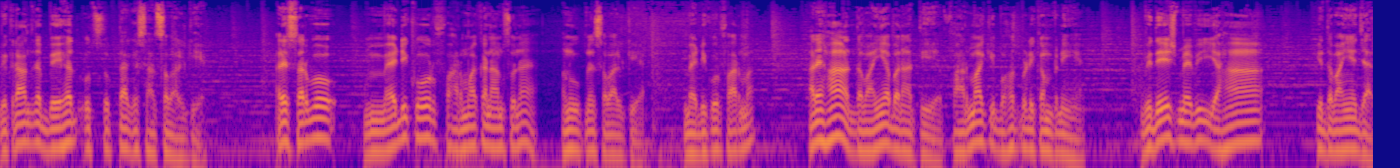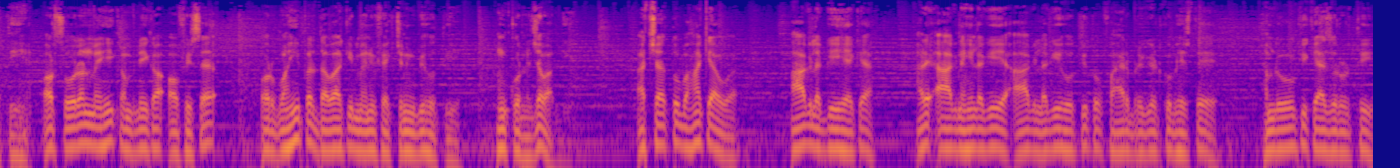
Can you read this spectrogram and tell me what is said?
विक्रांत ने बेहद उत्सुकता के साथ सवाल किया अरे सर, वो मेडिकोर फार्मा का नाम सुना है? अनूप ने सवाल किया। Medicor Pharma? अरे हाँ दवाइयाँ बनाती है। फार्मा की बहुत बड़ी कंपनी है। विदेश में भी यहाँ की दवाइयाँ जाती हैं और सोलन में ही कंपनी का ऑफ़िस है और वहीं पर दवा की मैन्युफैक्चरिंग भी होती है। अंकुर ने जवाब दिया। अच्छा तो वहाँ क्या हुआ? आग लग गई है क्या? अरे, आग नहीं लगी, आग लगी होती तो फायर ब्रिगेड को भेजते। हम लोगों की क्या ज़रूरत थी?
